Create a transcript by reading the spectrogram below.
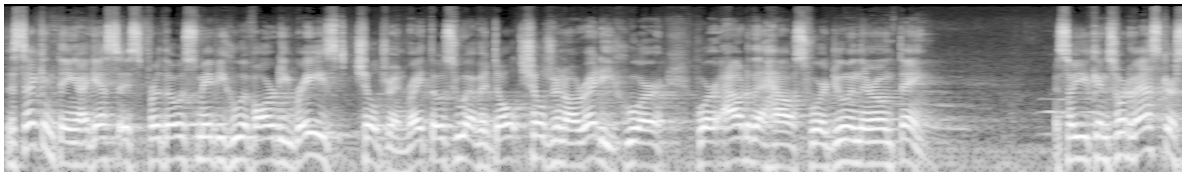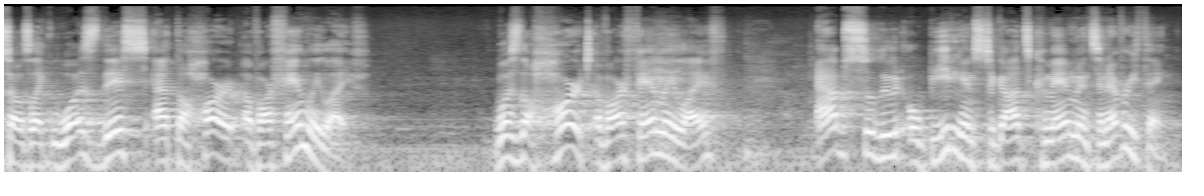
The second thing, I guess, is for those maybe who have already raised children, right? Those who have adult children already, who are, who are out of the house, who are doing their own thing. And so you can sort of ask ourselves, like, was this at the heart of our family life? Was the heart of our family life absolute obedience to God's commandments and everything?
